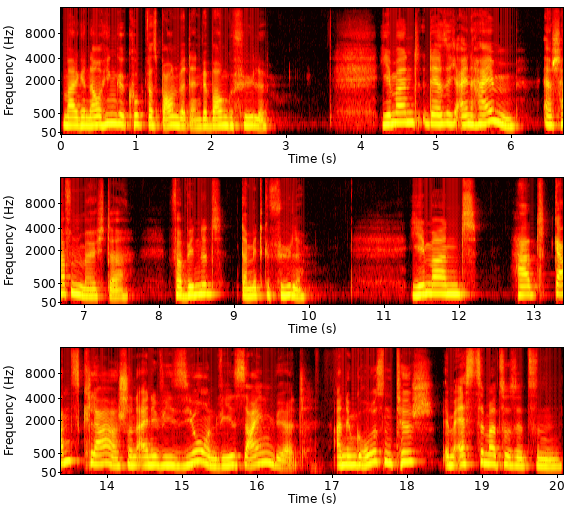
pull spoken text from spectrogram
mal genau hingeguckt, was bauen wir denn? Wir bauen Gefühle. Jemand, der sich ein Heim erschaffen möchte, verbindet damit Gefühle. Jemand hat ganz klar schon eine Vision, wie es sein wird, an dem großen Tisch im Esszimmer zu sitzen,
